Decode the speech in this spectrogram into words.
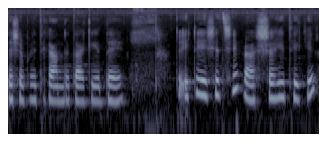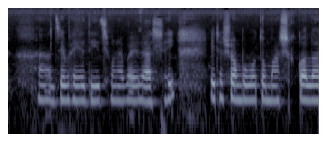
দেশের বাড়ি থেকে আনলে তাকে দেয়। তো এটা এসেছে রাজশাহী থেকে। যে ভাইয়া দিয়েছে ওনার বাড়ি রাজশাহী। এটা সম্ভবত মাসকলা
